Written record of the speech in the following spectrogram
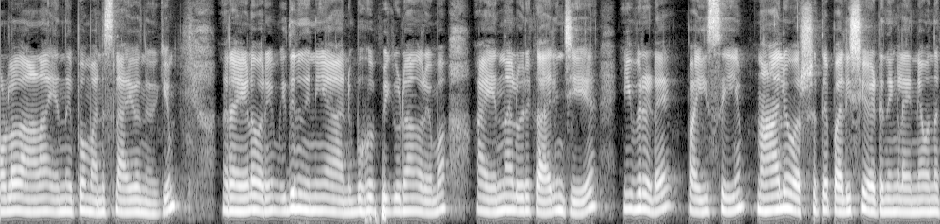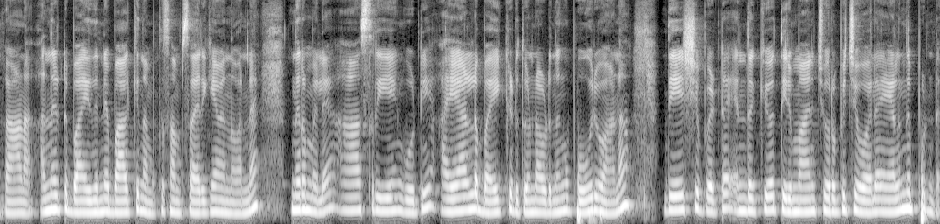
ഉള്ളതാണ് എന്ന് ഇപ്പോൾ മനസ്സിലായോ? എന്ന് ചോദിക്കും. അന്നേരം അയാൾ പറയും ഇതിന് നിന്നെ അനുഭവിപ്പിക്കൂടാ എന്ന് പറയുമ്പോൾ ആ എന്നാൽ ഒരു കാര്യം ചെയ്യേ. ഇവരുടെ പൈസയും നാല് വർഷത്തെ പലിശയായിട്ട് നിങ്ങൾ എന്നെ ഒന്ന് കാണാം. എന്നിട്ട് ഇതിന്റെ ബാക്കി നമുക്ക് സംസാരിക്കാമെന്ന് പറഞ്ഞ് നിർമ്മല ആ സ്ത്രീയെയും കൂട്ടി അയാളുടെ ബൈക്ക് എടുത്തുകൊണ്ട് അവിടെ നിന്ന് പോരുവാണ്. ദേഷ്യപ്പെട്ട് എന്തൊക്കെയോ തീരുമാനിച്ചുറപ്പിച്ച പോലെ അയാൾ നിൽപ്പുണ്ട്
